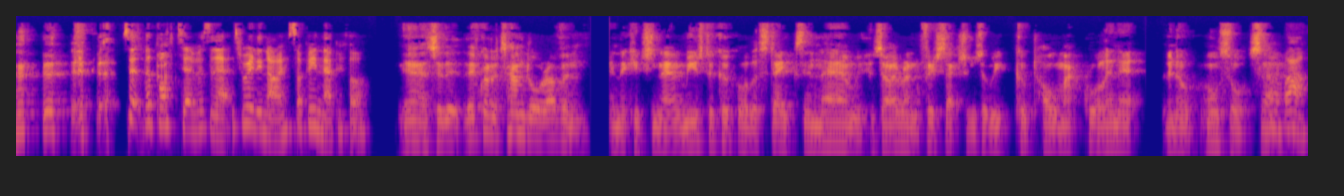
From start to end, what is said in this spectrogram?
It's at the bottom, isn't it? It's really nice. I've been there before. yeah, so they, they've got a tandoor oven in the kitchen there, and we used to cook all the steaks in there. So I ran the fish section, so we cooked whole mackerel in it and all, all sorts. oh Uh, wow.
